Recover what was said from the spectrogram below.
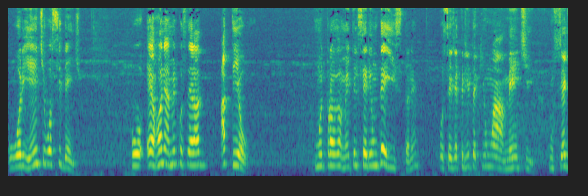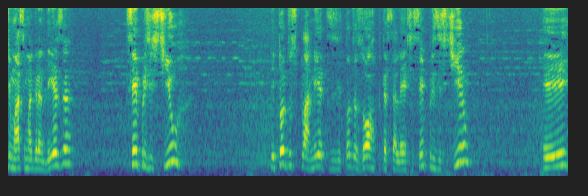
o Oriente e o Ocidente. Por erroneamente considerado ateu. Muito provavelmente ele seria um deísta, né? Ou seja, acredita que uma mente, um ser de máxima grandeza, sempre existiu, e todos os planetas e todas as órbitas celestes sempre existiram e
